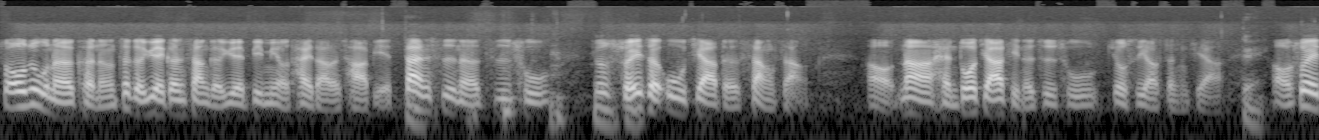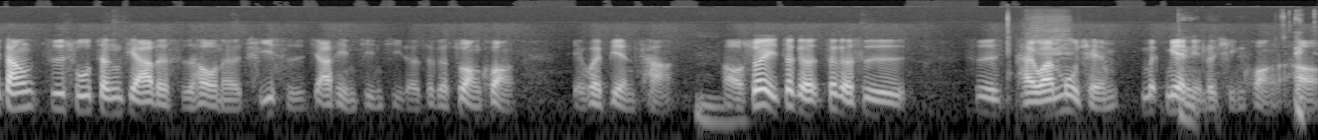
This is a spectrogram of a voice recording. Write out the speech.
收入呢，可能这个月跟上个月并没有太大的差别，但是呢，支出就是随着物价的上涨，好，那很多家庭的支出就是要增加，对，哦，所以当支出增加的时候呢，其实家庭经济的这个状况也会变差，好，所以这个这个是是台湾目前面面临的情况了。好，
